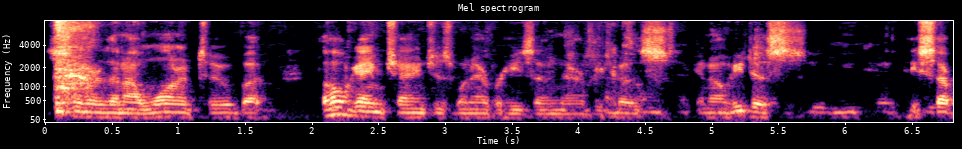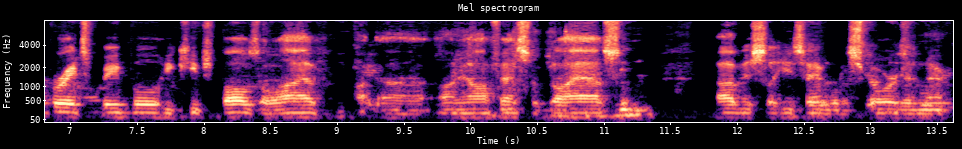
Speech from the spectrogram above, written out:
sooner than I wanted to, but the whole game changes whenever he's in there because you know he just he separates people. He keeps balls alive uh, on the offensive glass, and obviously he's able to score it in there.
